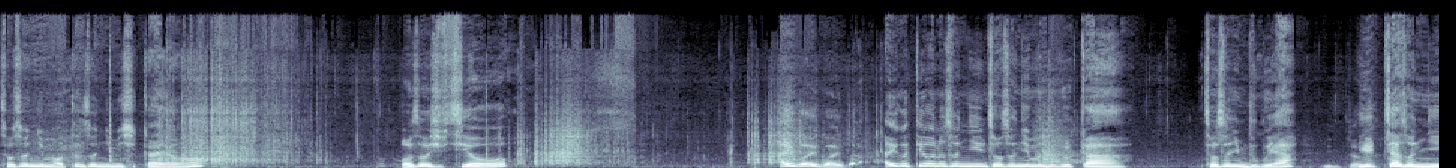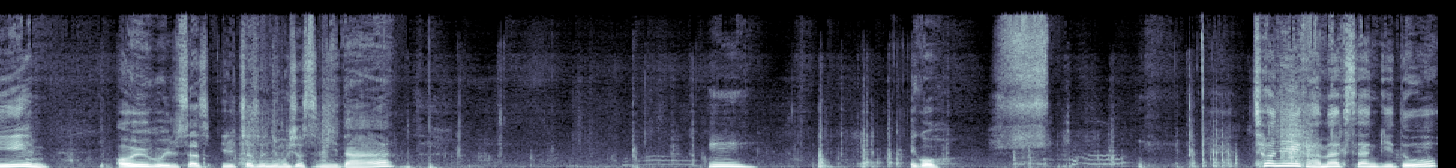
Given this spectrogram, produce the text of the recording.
저 손님은 어떤 손님이실까요? 어서 오십시오. 아이고 아이고 아이고 아이고 뛰어오는 손님 저 손님은 누굴까? 저 손님 누구야? 일자 일자 손님. 어이구 일사 일자 손님 오셨습니다. 음. 이거 천일 가막상기도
